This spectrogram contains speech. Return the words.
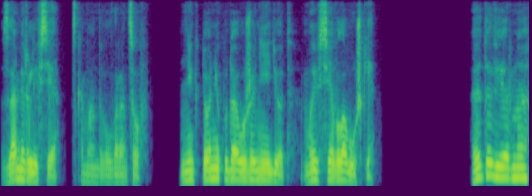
«Замерли все», — скомандовал Воронцов. «Никто никуда уже не идет. Мы все в ловушке». «Это верно»,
